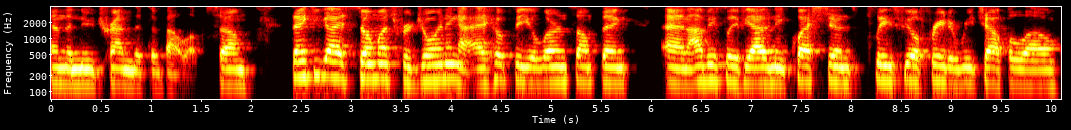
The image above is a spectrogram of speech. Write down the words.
and the new trend that developed. So thank you guys so much for joining. I hope that you learned something. And obviously, if you have any questions, please feel free to reach out below.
